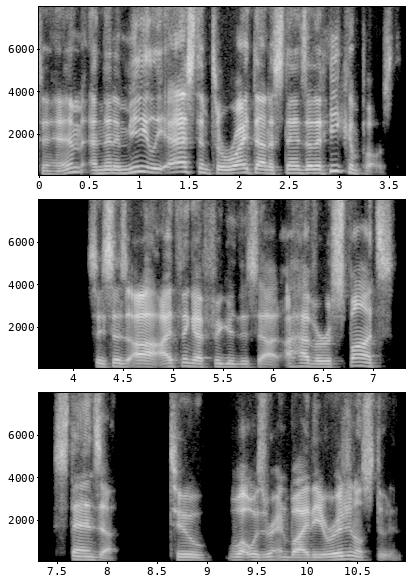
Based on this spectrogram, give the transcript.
to him and then immediately asked him to write down a stanza that he composed. So he says, Ah, I think I figured this out. I have a response stanza to what was written by the original student.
